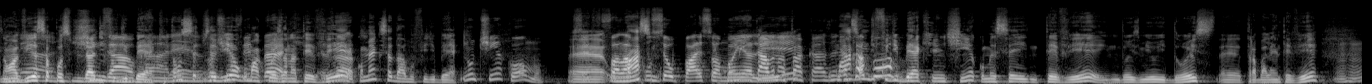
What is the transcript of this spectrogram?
não havia ia essa possibilidade de feedback. cara, então, é, você, você via alguma feedback, coisa na TV, exato. como é que você dava o feedback? Não tinha como. Você É, falava máximo- com seu pai, sua mãe ali. Na tua casa. O né? máximo de acabou. feedback que a gente tinha, comecei em TV em 2002, é, trabalhar em TV. Uhum.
